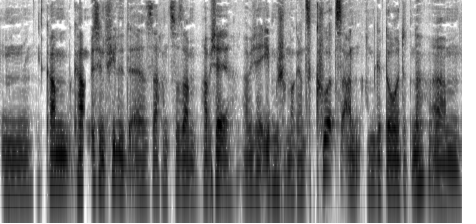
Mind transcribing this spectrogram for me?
Hm, kam, kam ein bisschen viele äh, Sachen zusammen. Habe ich ja, habe ich ja eben schon mal ganz kurz an, angedeutet. Ne? Ähm,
